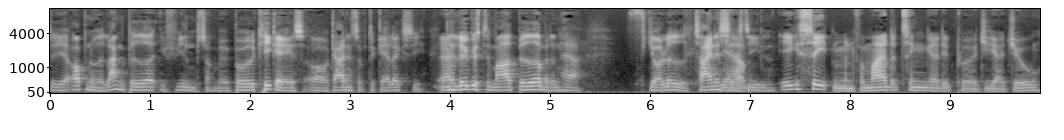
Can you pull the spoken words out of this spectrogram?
det er opnået langt bedre i film, som øh, både Kick-Ass og Guardians of the Galaxy. Ja. Der lykkedes det meget bedre med den her fjollede Jeg tegneseriestil. har ikke set den, men for mig, der tænker jeg lidt på G.I. Joe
